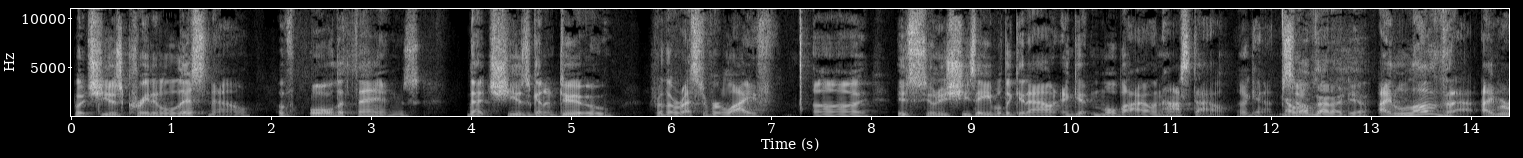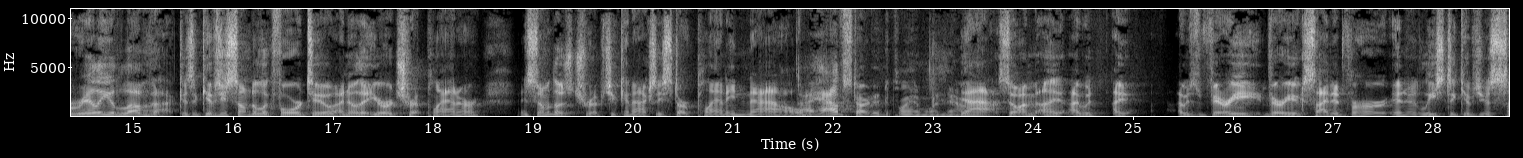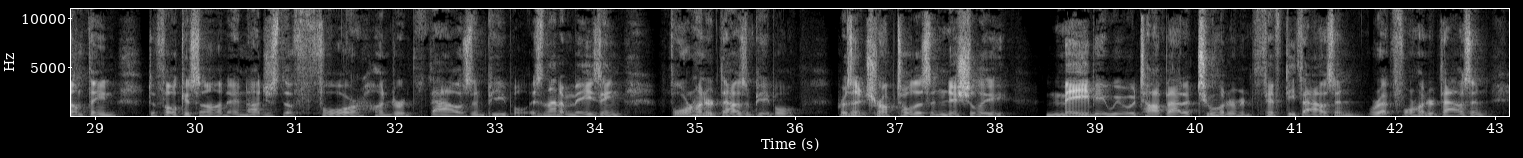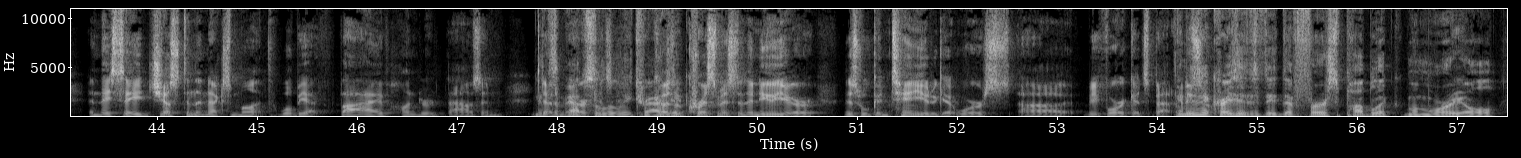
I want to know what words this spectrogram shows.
but she has created a list now of all the things that she is going to do for the rest of her life uh, as soon as she's able to get out and get mobile and hostile again. I So- love that idea. I love that. I really love that because it gives you something to look forward to. I know that you're a trip planner, and some of those trips you can actually start planning now. I have started to plan one now. Yeah, so I'm I, I would I I was very very excited for her, and at least it gives you something to focus on, and not just the four hundred thousand people. Isn't that amazing? Four hundred thousand people. President Trump told us initially maybe we would top out at two hundred and fifty thousand. We're at four hundred thousand, and they say just in the next month we'll be at five hundred thousand dead It's Americans. absolutely tragic because of Christmas and the New Year. This will continue to get worse uh, before it gets better. And isn't So- it crazy that the, the first public memorial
